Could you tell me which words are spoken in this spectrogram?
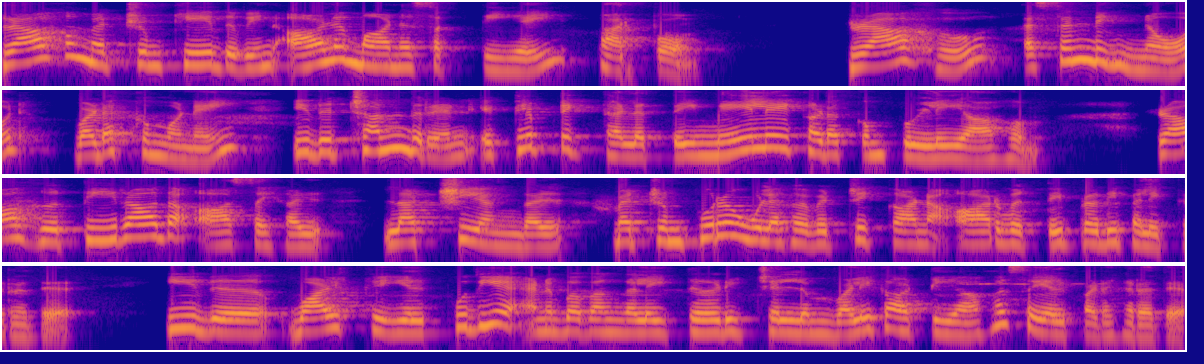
ராகு மற்றும் கேதுவின் ஆழமான சக்தியை பார்ப்போம். ராகு அசெண்டிங் நோட் வடக்கு முனை இது சந்திரன் எக்லிப்டிக் தளத்தை மேலே கடக்கும் புள்ளியாகும். ராகு தீராத ஆசைகள் லட்சியங்கள் மற்றும் புற உலக வெற்றிக்கான ஆர்வத்தை பிரதிபலிக்கிறது. இது வாழ்க்கையில் புதிய அனுபவங்களை தேடிச் செல்லும் வழிகாட்டியாக செயல்படுகிறது.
